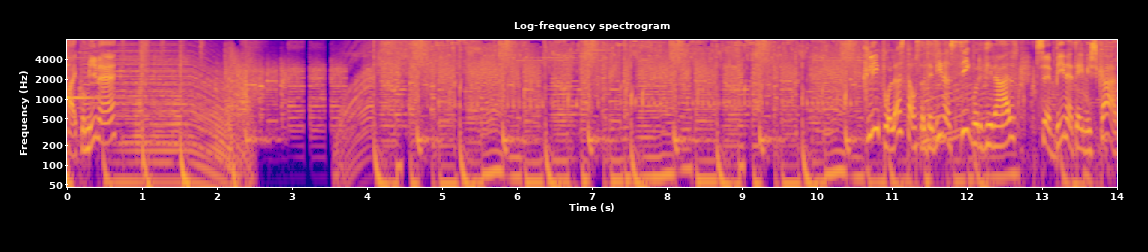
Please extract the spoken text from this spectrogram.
Hai cu mine! Clipul ăsta o să devină sigur viral! Ce bine te-ai mișcat!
